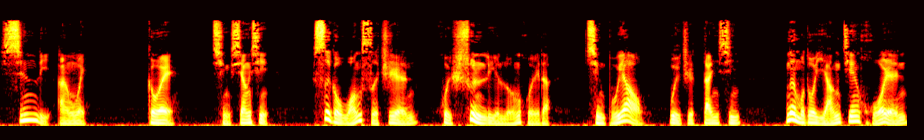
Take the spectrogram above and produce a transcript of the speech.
心理安慰。各位，请相信，四个枉死之人会顺利轮回的，请不要为之担心。那么多阳间活人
